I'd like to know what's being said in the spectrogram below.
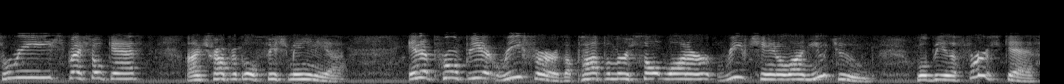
three special guests on Tropical Fish Mania. Inappropriate Reefer, the popular saltwater reef channel on YouTube, will be the first guest.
